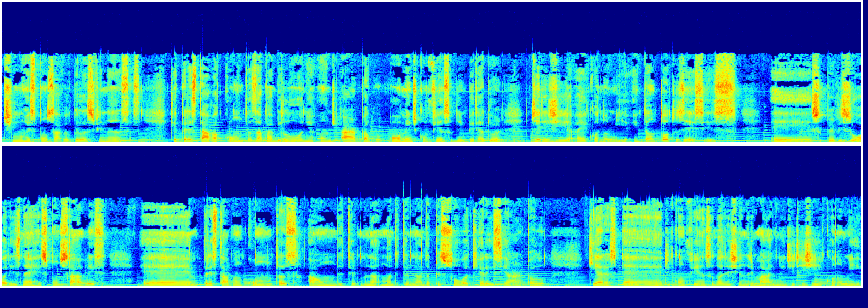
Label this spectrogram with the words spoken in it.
tinha um responsável pelas finanças, que prestava contas à Babilônia, onde Árpago, homem de confiança do imperador, dirigia a economia. Então, todos esses é, supervisores, né, responsáveis, é, prestavam contas a um determina, uma determinada pessoa, que era esse Árpago, que era é, de confiança do Alexandre Magno e dirigia a economia.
